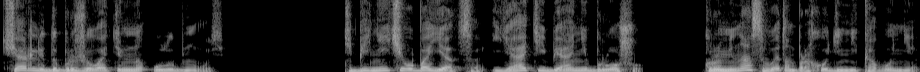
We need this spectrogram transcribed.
Чарли доброжелательно улыбнулась. «Тебе нечего бояться, я тебя не брошу. Кроме нас в этом проходе никого нет.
